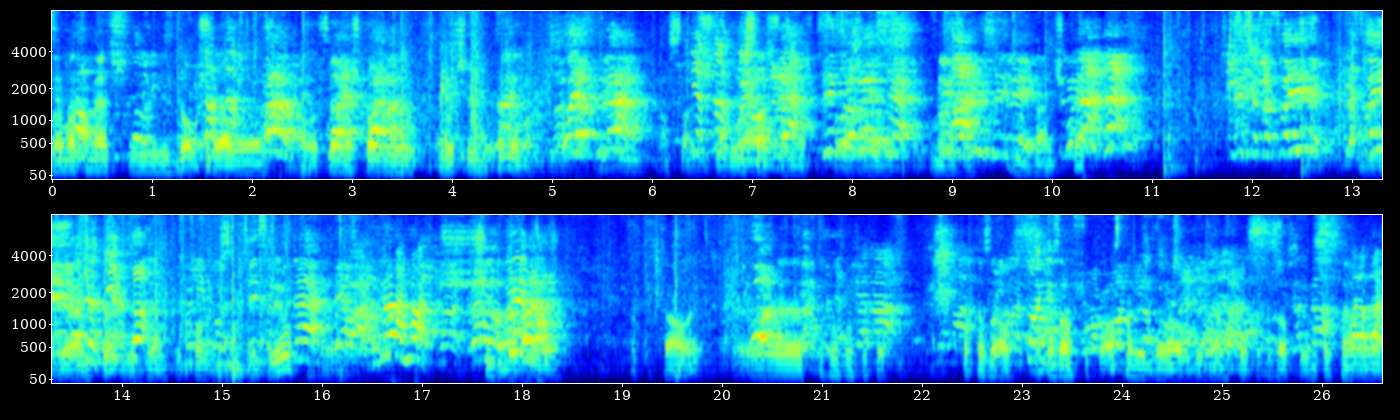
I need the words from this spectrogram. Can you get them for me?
тримати м'яч і довше, але, але це влаштовує гравців Буковини. Асач, Асач майданчика. За своим! За своим! Корпус центрів. Играй, Макс. Щільно опікали. Е. Показав, показав, що класно відбивав Біденко, показав своїм партнером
